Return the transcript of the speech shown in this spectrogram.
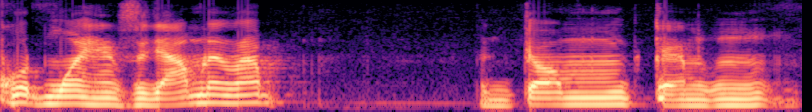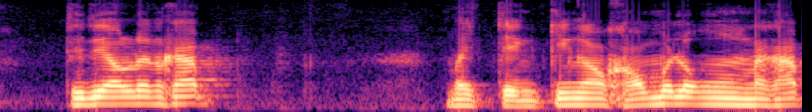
โคตรมวยแห่งสยามเลยครับ เป็นจอมแก่งทีเดียวเลยนะครับ ไม่เจ๋งจริงเอาเขาไม่ลงนะครับ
